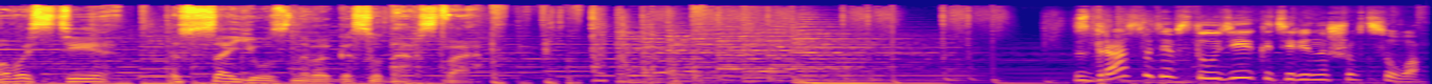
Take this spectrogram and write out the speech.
Новости союзного государства. Здравствуйте, в студии Екатерина Шевцова.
